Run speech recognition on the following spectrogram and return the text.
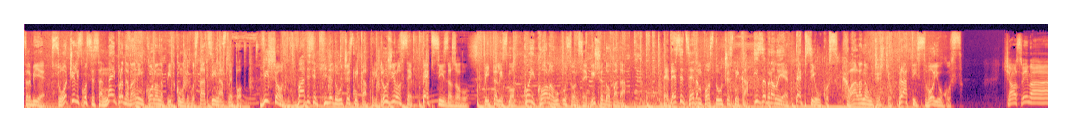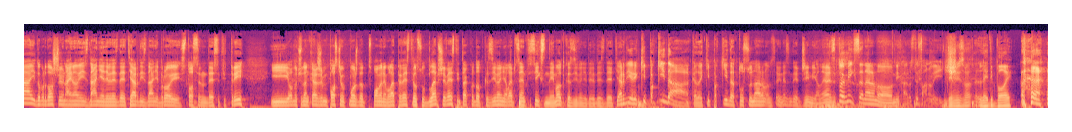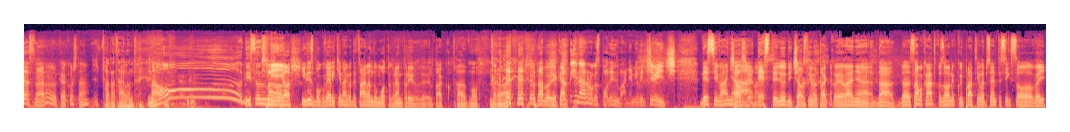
Srbije suočili smo se sa najprodavanijim kola napitkom u degustaciji naslepo. Više od 20.000 učesnika pridružilo se Pepsi izazovu. Pitali smo koji kola ukus vam se više dopada. 57% učesnika izabralo je Pepsi ukus. Hvala na učešću. Prati svoj ukus. Ćao svima i dobrodošli u najnovije izdanje 99 Yardi, izdanje broj 173. I odmah ću da vam kažem, poslije možda spomenemo lepe vesti, ali su lepše vesti, tako da otkazivanja Lab 76 nema otkazivanja 99 yardi, jer ekipa kida. Kada ekipa kida, tu su naravno, stvari, ne znam da je Jimmy, ali ne veze, to je miksa naravno Mihajlo Stefanović. Jimmy's Lady Boy. naravno, kako, šta? Pa na Tajland. Na o, nisam znao. Nije još. Ide zbog velike nagrade Tajlanda u Moto Grand Prix, ili tako? Pa, mo, verovatno. Nabavio karte i naravno gospodin Vanja Milićević. Gde si Vanja? Ćao svima. Gde ste ljudi? Ćao svima, tako je Vanja. Da, da samo kratko za one koji prati Lab 76, ovaj,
